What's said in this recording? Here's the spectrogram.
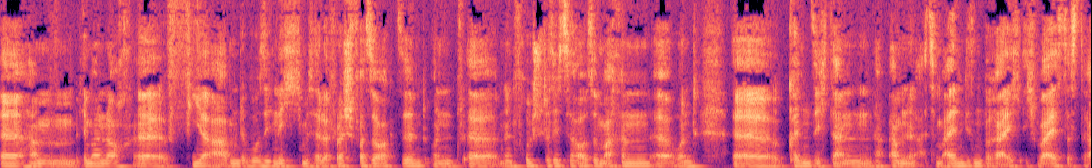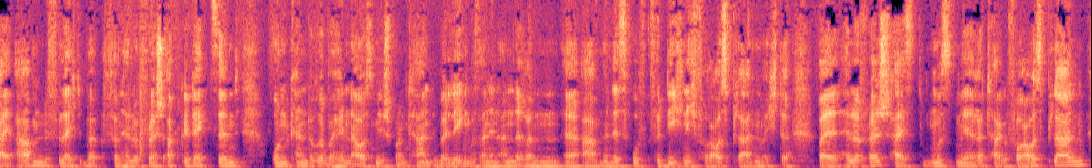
äh, haben immer noch äh, vier Abende, wo sie nicht mit HelloFresh versorgt sind und äh, einen Frühstück sich zu Hause machen äh, und äh, können sich dann, haben zum einen diesen Bereich, ich weiß, dass drei Abende vielleicht über, von HelloFresh abgedeckt sind und kann darüber hinaus mir spontan überlegen, was an den anderen äh, Abenden ist, wo, für die ich nicht vorausplanen möchte. Weil HelloFresh heißt, muss mussten mehrere Tage vorausplanen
